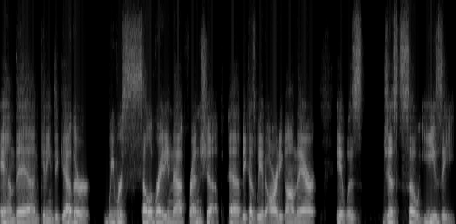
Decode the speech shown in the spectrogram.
and then getting together. We were celebrating that friendship uh, because we had already gone there. It was just so easy.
